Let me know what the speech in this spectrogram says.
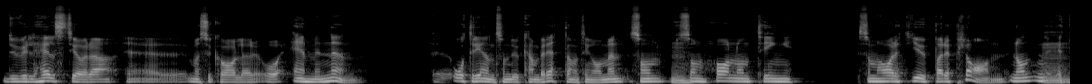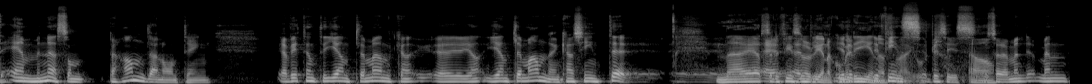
du vill helst göra eh, musikaler och ämnen, eh, återigen som du kan berätta någonting om, men som, som har någonting som har ett djupare plan. Någon, Ett ämne som behandlar någonting. Jag vet inte, gentleman, kan, eh, gentlemannen kanske inte Nej, alltså det Eh, finns eh, nog rena det- komedierna Det som finns, precis. Ja. Sådär. Men, men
